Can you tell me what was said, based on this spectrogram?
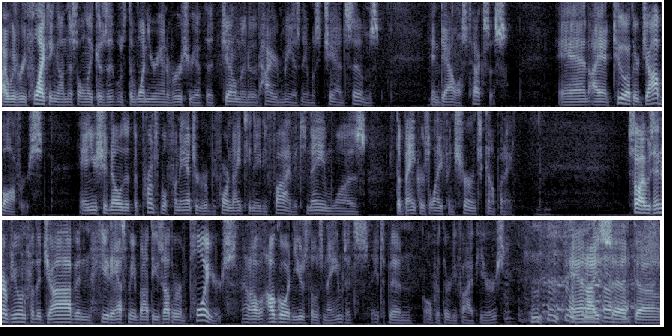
I was reflecting on this only because it was the one year anniversary of the gentleman who had hired me. His name was Chad Sims in Dallas, Texas. And I had two other job offers. And you should know that the Principal Financial Group before 1985, its name was the Bankers Life Insurance Company. So I was interviewing for the job, and he had asked me about these other employers. And I'll, I'll go ahead and use those names. It's it's been over 35 years. and I said, uh,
